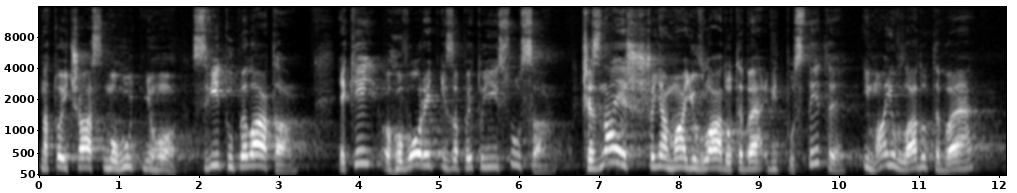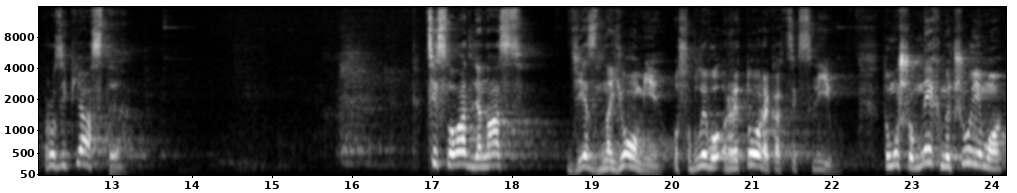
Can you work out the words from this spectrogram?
на той час могутнього світу Пилата, який говорить і запитує Ісуса. Чи знаєш, що я маю владу тебе відпустити і маю владу тебе розіп'ясти? Ці слова для нас є знайомі, особливо риторика цих слів, тому що в них ми чуємо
